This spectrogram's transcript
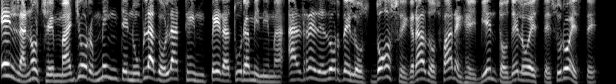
en la noche mayormente nublado, la temperatura mínima alrededor de los 12 grados Fahrenheit, viento del oeste-suroeste,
